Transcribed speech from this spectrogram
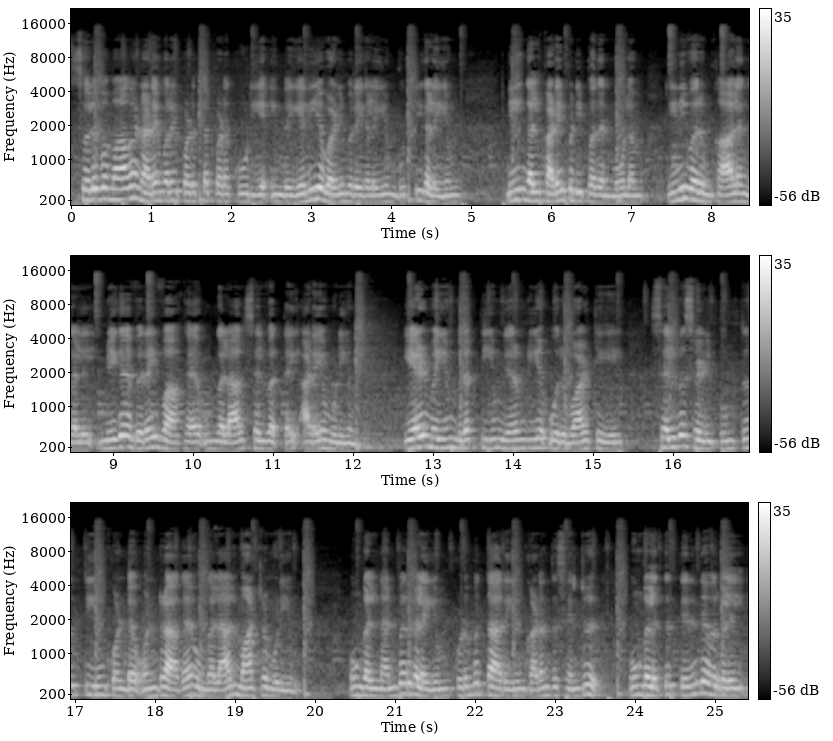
சுலபமாக நடைமுறைப்படுத்தப்படக்கூடிய இந்த எளிய வழிமுறைகளையும் புத்திகளையும் நீங்கள் கடைபிடிப்பதன் மூலம் இனிவரும் காலங்களில் மிக விரைவாக உங்களால் செல்வத்தை அடைய முடியும். ஏழ்மையும் விரக்தியும் நிரம்பிய ஒரு வாழ்க்கையை செல்வ செழிப்பும் திருப்தியும் கொண்ட ஒன்றாக உங்களால் மாற்ற முடியும். உங்கள் நண்பர்களையும் குடும்பத்தாரையும் கடந்து சென்று உங்களுக்கு தெரிந்தவர்களில்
